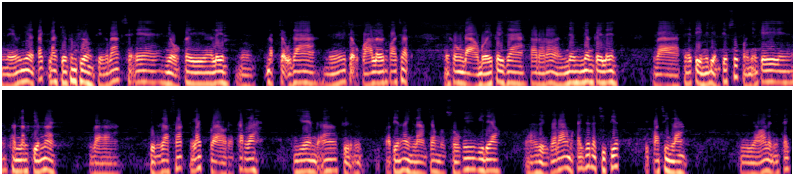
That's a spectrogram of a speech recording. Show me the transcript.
nếu như là tách lăng kiếm thông thường thì các bác sẽ nhổ cây lên đập chậu ra. Nếu chậu quá lớn quá chật để không đào bới cây ra sau đó là nâng nâng cây lên và sẽ tìm cái điểm tiếp xúc của những cái thân lăn kiếm này và dùng dao sắc lách vào để cắt ra. Như em đã sử đã tiến hành làm trong một số cái video. Và gửi các bác một cách rất là chi tiết cái quá trình làm. Thì đó là những cách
